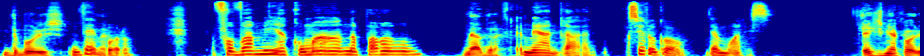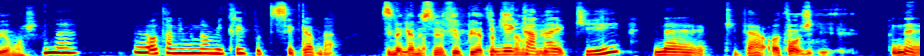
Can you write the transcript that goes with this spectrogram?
Δεν μπορείς. Δεν Ναι. μπορώ. Φοβάμαι ακόμα να πάω Με άντρα. με άντρα. Ξέρω εγώ, δεν μου άρεσε. Έχεις μια κόρη όμως; Ναι, Ε, όταν ήμουν μικρή που τις έκανα. Την Σου έκανες είπα. στην Αιθιοπία Την τότε ήσουν έκανα μικρή. εκεί, ναι, κοίτα. Όταν... Πώς; Ναι,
